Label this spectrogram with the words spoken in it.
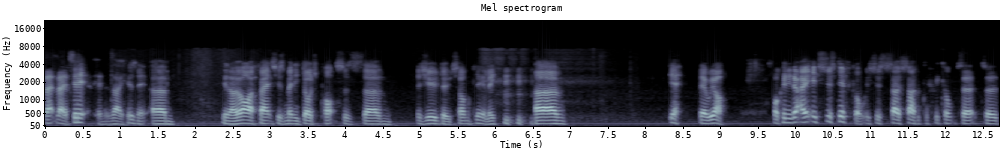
that, that's it at the end of the day, isn't it? Um, you know, I fancy as many dodge pots as um, as you do, Tom. Clearly, um, yeah, there we are. What can you do? It's just difficult. It's just so so difficult to, to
